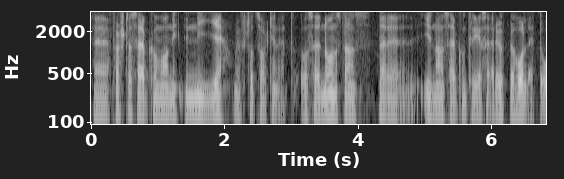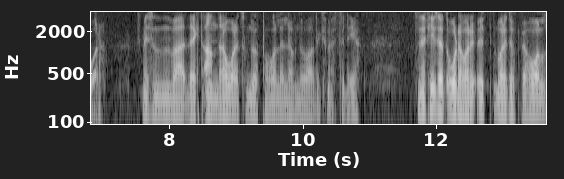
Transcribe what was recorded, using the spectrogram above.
Eh, första Sävcon var 99 om jag förstått saken rätt. Och så är det någonstans där det, innan Sävcon 3 så är det uppehåll ett år. Jag vet om det var direkt andra året som det uppehåll eller om det var liksom efter det. Men det finns ett år det har varit, varit uppehåll.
